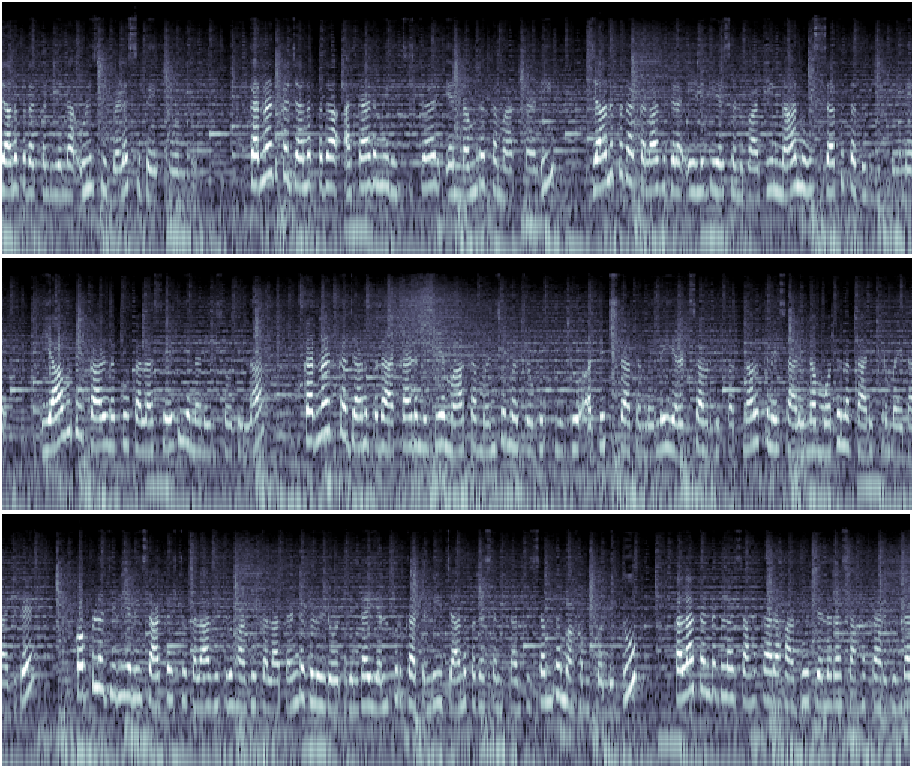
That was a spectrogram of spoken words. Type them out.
ಜಾನಪದ ಕಲೆಯನ್ನು ಉಳಿಸಿ ಬೆಳೆಸಬೇಕು ಎಂದರು ಕರ್ನಾಟಕ ಜಾನಪದ ಅಕಾಡೆಮಿ ರಿಜಿಸ್ಟರ್ ಎನ್ ನಮ್ರತ ಮಾತನಾಡಿ, ಜಾನಪದ ಕಲಾವಿದರ ಏಳಿಗೆಯ ಸಲುವಾಗಿ ನಾನು ಸತತ ದುಡಿಯುತ್ತೇನೆ. ಯಾವುದೇ ಕಾರಣಕ್ಕೂ ಕಲಾ ಸೇವೆಯನ್ನು ನಿಲ್ಲಿಸೋದಿಲ್ಲ. ಕರ್ನಾಟಕ ಜಾನಪದ ಅಕಾಡೆಮಿಗೆ ಮಾತಾ ಮಂಜಮ್ಮ ಜೋಗತಿಯವರು ಅಧ್ಯಕ್ಷರಾದ ಮೇಲೆ ಎರಡ್ ಸಾವಿರದ ಇಪ್ಪತ್ನಾಲ್ಕನೇ ಸಾಲಿನ ಮೊದಲ ಕಾರ್ಯಕ್ರಮ ಇದಾಗಿದೆ. ಕೊಪ್ಪಳ ಜಿಲ್ಲೆಯಲ್ಲಿ ಸಾಕಷ್ಟು ಕಲಾವಿದರು ಹಾಗೂ ಕಲಾ ತಂಡಗಳು ಇರೋದ್ರಿಂದ ಯಲಬುರ್ಗಾದಲ್ಲಿ ಜಾನಪದ ಸಂಕ್ರಾಂತಿ ಸಂಭ್ರಮ ಹಮ್ಮಿಕೊಂಡಿದ್ದು, ಕಲಾ ತಂಡಗಳ ಸಹಕಾರ ಹಾಗೂ ಜನರ ಸಹಕಾರದಿಂದ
